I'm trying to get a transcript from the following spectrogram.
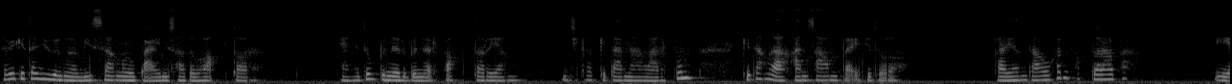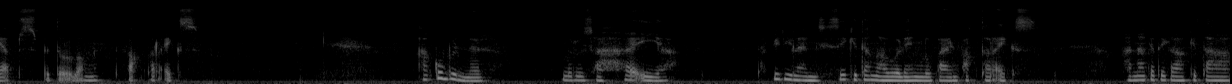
Tapi kita juga nggak bisa ngelupain satu faktor. Yang itu benar-benar faktor yang jika kita nalar pun kita nggak akan sampai gitu loh. Kalian tahu kan faktor apa? Yaps, betul banget faktor X. Aku bener berusaha iya tapi di lain sisi kita nggak boleh ngelupain faktor X. Karena ketika kita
